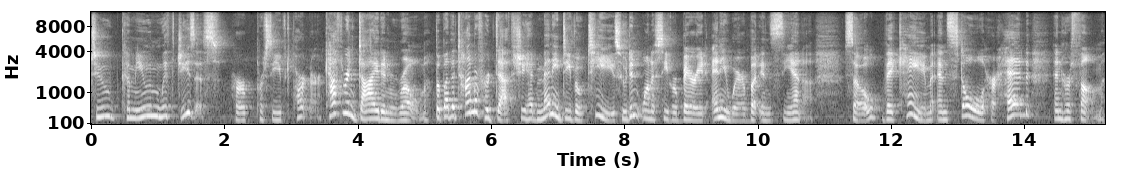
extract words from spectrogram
to commune with Jesus, her perceived partner. Catherine died in Rome, but by the time of her death, she had many devotees who didn't want to see her buried anywhere but in Siena. So they came and stole her head and her thumb.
